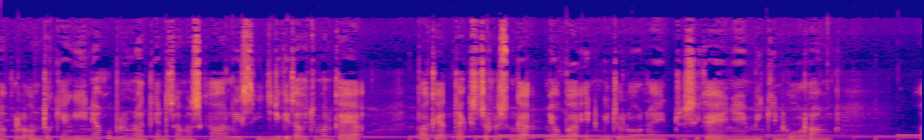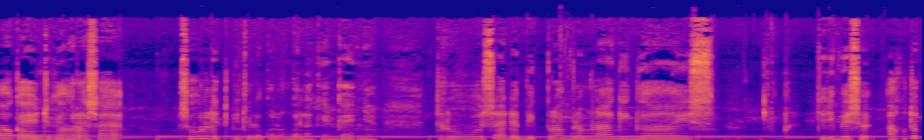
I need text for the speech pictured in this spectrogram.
Nah kalau untuk yang ini aku belum latihan sama sekali sih. Jadi kita cuma kayak pakai teks terus nggak nyobain gitu loh. Nah itu sih kayaknya yang bikin kurang aku kayak juga ngerasa sulit gitu loh kalau nggak latihan kayaknya. Terus ada big problem lagi guys. Jadi besok aku tuh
